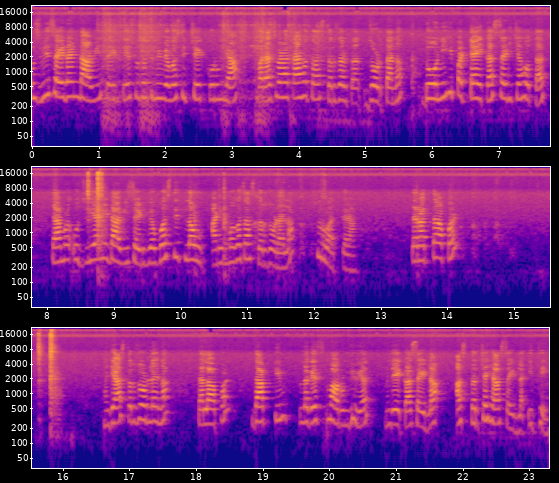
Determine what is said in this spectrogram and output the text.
उजवी साईड आणि डावी साईड ते सुद्धा तुम्ही व्यवस्थित चेक करून घ्या. बऱ्याच वेळा काय होतं अस्तर जोडता जोडताना दोन्हीही पट्ट्या एकाच साईडच्या होतात. त्यामुळे उजवी आणि डावी साईड व्यवस्थित लावून आणि मगच अस्तर जोडायला सुरुवात करा. तर आत्ता आपण म्हणजे अस्तर जोडलंय ना त्याला आपण दापटी लगेच मारून घेऊयात. म्हणजे एका साईडला अस्तरच्या ह्या साईडला इथे.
